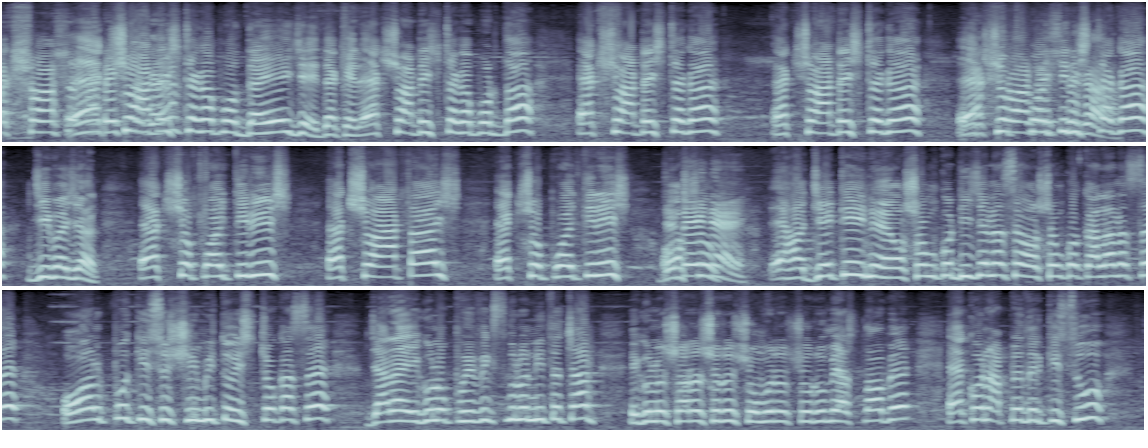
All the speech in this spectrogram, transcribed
একশো আশি একশো আঠাশ টাকা পর্দা এই যে দেখেন একশো আঠাশ টাকা পর্দা একশো আঠাশ টাকা একশো আঠাশ টাকা একশো 128 পঁয়ত্রিশ টাকা। টাকা। জি ভাইজান একশো পঁয়ত্রিশ একশো আঠাশ একশো পঁয়ত্রিশ যেটাই নেয়। অসংখ্য ডিজাইন আছে অসংখ্য কালার আছে অল্প কিছু সীমিত স্টক আছে। যারা এগুলো প্রিফিক্সগুলো নিতে চান এগুলো সরাসরি শোরুমে আসতে হবে। এখন আপনাদের কিছু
